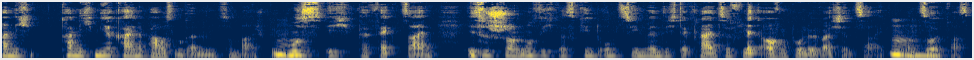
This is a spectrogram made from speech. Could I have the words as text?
Kann ich, kann ich mir keine Pausen gönnen, zum Beispiel. Mhm. Muss ich perfekt sein? Ist es schon, muss ich das Kind umziehen, wenn sich der kleinste Fleck auf dem Pulloverchen zeigt Mhm. und so etwas?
